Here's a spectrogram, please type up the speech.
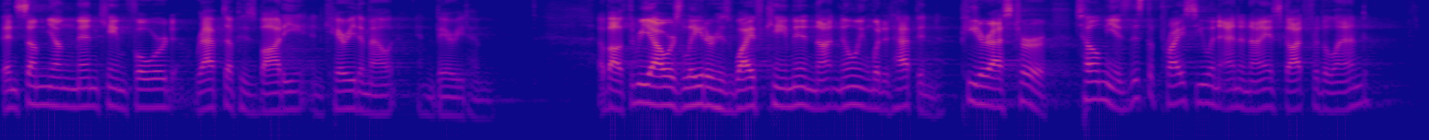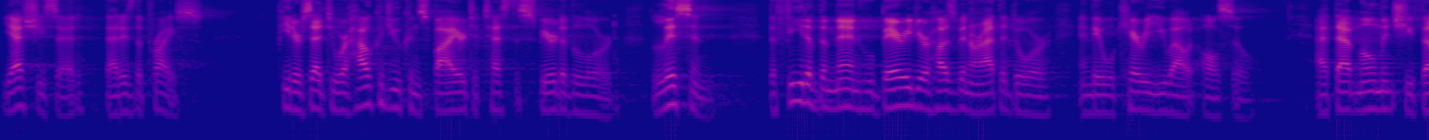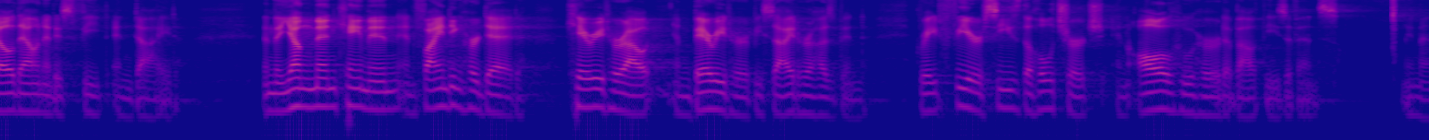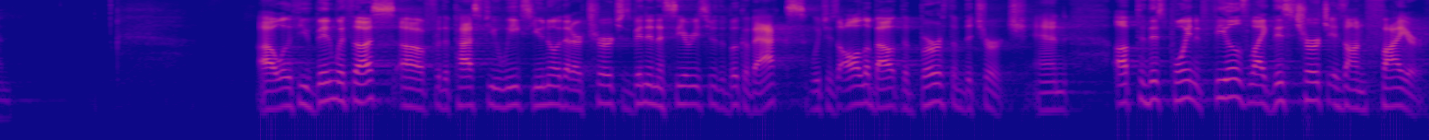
Then some young men came forward, wrapped up his body, and carried him out and buried him. About three hours later, his wife came in, not knowing what had happened. Peter asked her, Tell me, is this the price you and Ananias got for the land? Yes, she said, that is the price. Peter said to her, How could you conspire to test the Spirit of the Lord? Listen, the feet of the men who buried your husband are at the door, and they will carry you out also. At that moment, she fell down at his feet and died. And the young men came in, and finding her dead, carried her out and buried her beside her husband. Great fear seized the whole church and all who heard about these events. Amen. Uh, well, if you've been with us uh, for the past few weeks, you know that our church has been in a series through the book of Acts, which is all about the birth of the church. And up to this point, it feels like this church is on fire.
